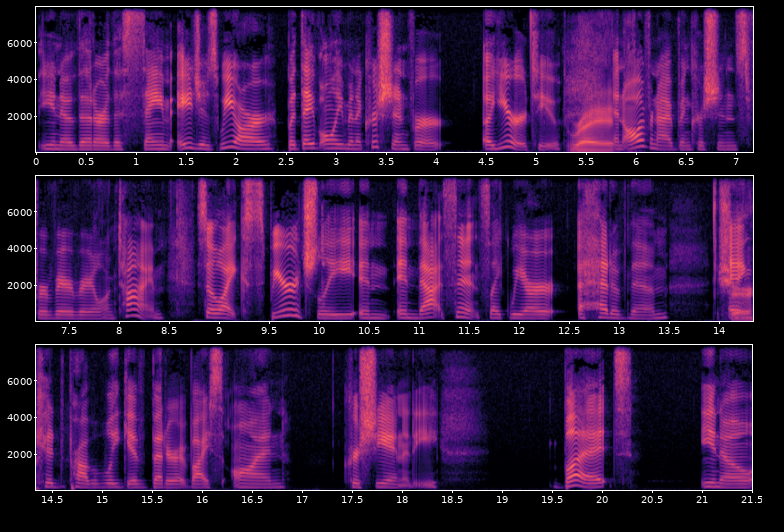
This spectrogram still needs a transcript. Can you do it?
you know that are the same age as we are but they've only been a christian for a year or two right. and oliver and i have been christians for a very very long time so like spiritually in in that sense like we are ahead of them sure. and could probably give better advice on Christianity. But, you know,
